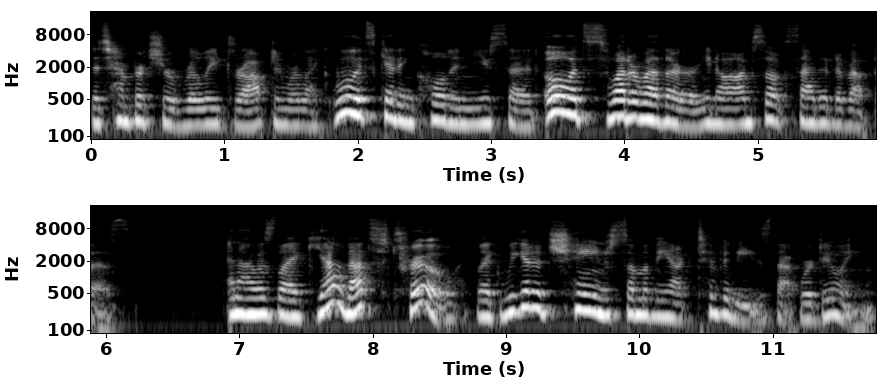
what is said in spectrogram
the temperature really dropped and we're like, oh, it's getting cold. And you said, oh, it's sweater weather. You know, I'm so excited about this. And I was like, yeah, that's true. Like we get to change some of the activities that we're doing.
